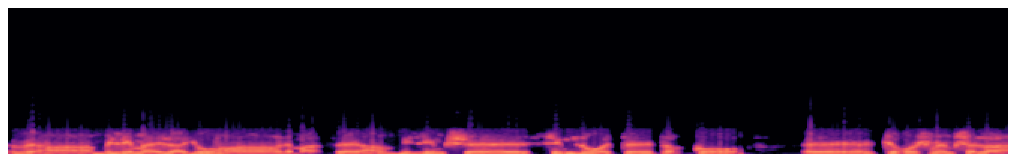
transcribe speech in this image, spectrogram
והמילים האלה היו למעשה המילים שסימנו את דרכו כראש ממשלה,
